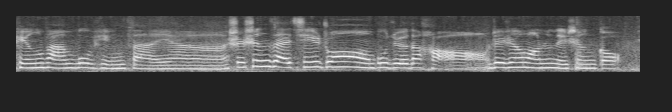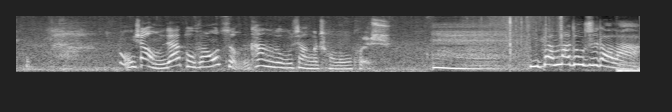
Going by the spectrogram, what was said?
平凡不平凡呀？是身在其中不觉得好，这山望着那山高。你像我们家杜凡，我怎么看他都不像个乘龙快婿。嗯，你爸妈都知道啦？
